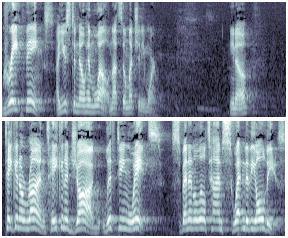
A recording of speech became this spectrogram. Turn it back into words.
great things. I used to know him well, not so much anymore. You know, taking a run, taking a jog, lifting weights, spending a little time sweating to the oldies.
